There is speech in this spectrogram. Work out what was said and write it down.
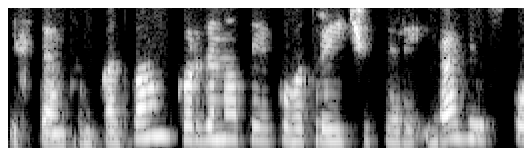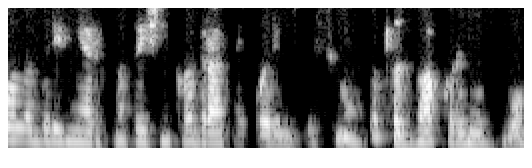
із центром К2, координати якого 3 і 4, і радіус кола дорівнює арифметичний квадратний корінь з 8, тобто 2 корінь з 2.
